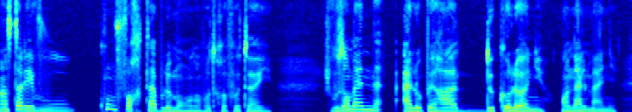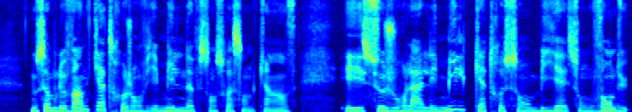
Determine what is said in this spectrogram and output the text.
Installez-vous confortablement dans votre fauteuil. Je vous emmène à l'Opéra de Cologne, en Allemagne. Nous sommes le 24 janvier 1975 et ce jour-là, les 1400 billets sont vendus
